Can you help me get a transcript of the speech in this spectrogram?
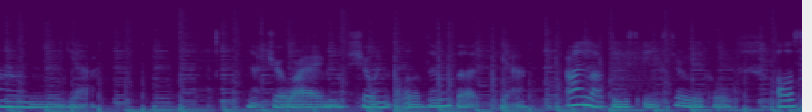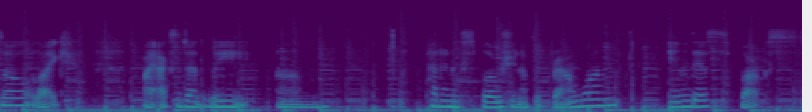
Um, yeah. Not sure why I'm showing all of them, but yeah. I love these inks, they're really cool. Also, like, I accidentally um, had an explosion of the brown one in this box.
